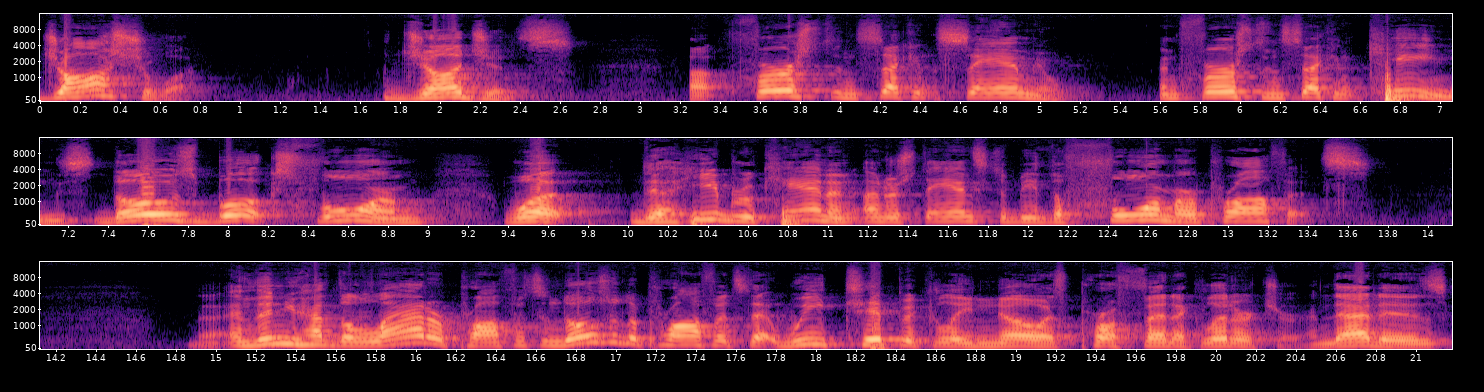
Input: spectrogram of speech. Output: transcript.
Joshua, Judges, uh, 1st and 2nd Samuel, and 1st and 2nd Kings, those books form what the Hebrew canon understands to be the former prophets. And then you have the latter prophets, and those are the prophets that we typically know as prophetic literature. And that is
